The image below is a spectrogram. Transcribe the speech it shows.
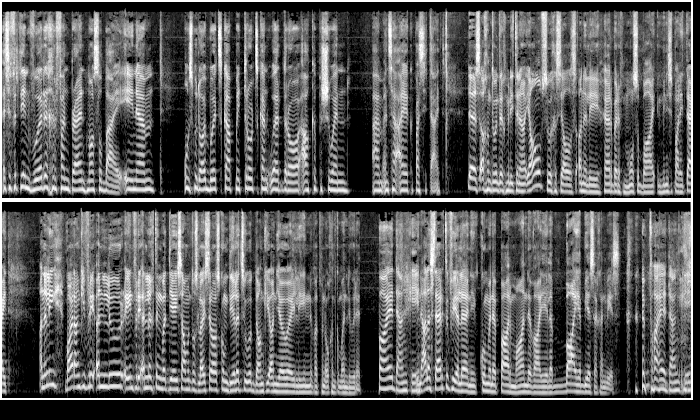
is 'n verteenwoordiger van brand Muscle Bay en um ons moet daai boodskap met trots kan oordra elke persoon um in sy eie kapasiteit. Dis 28 minute na 11 so gesels Annelie Gerber van Mosselbaai munisipaliteit. Annelie, baie dankie vir die inloer en vir die inligting wat jy saam met ons luisteraars kom deel het. So ook dankie aan jou Eileen wat vanoggend kom inloer het. Baie dankie. En alle sterkte vir julle in die komende paar maande waar julle baie besig gaan wees. baie dankie.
